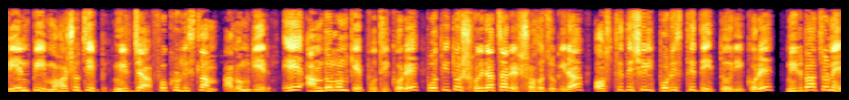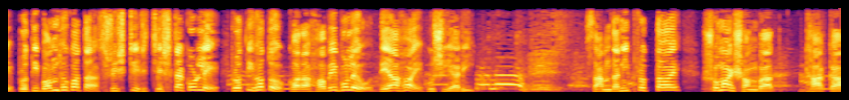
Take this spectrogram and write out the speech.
বিএনপি মহাসচিব মির্জা ফখরুল ইসলাম আলমগীর। এ আন্দোলনকে পুঁজি করে পতিত স্বৈরাচারের সহযোগীরা অস্থিতিশীল পরিস্থিতি তৈরি করে নির্বাচনে প্রতিবন্ধকতা সৃষ্টির চেষ্টা করলে প্রতিহত করা হবে বলেও দেয়া হয় হুঁশিয়ারি। সামদানি প্রত্যয়, সময় সংবাদ, ঢাকা।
